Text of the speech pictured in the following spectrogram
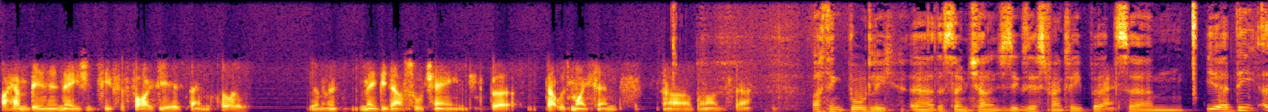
I haven't been in an agency for five years then, so I, you know maybe that's all changed, but that was my sense uh, when I was there. I think broadly uh, the same challenges exist, frankly. But um, yeah, the uh,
